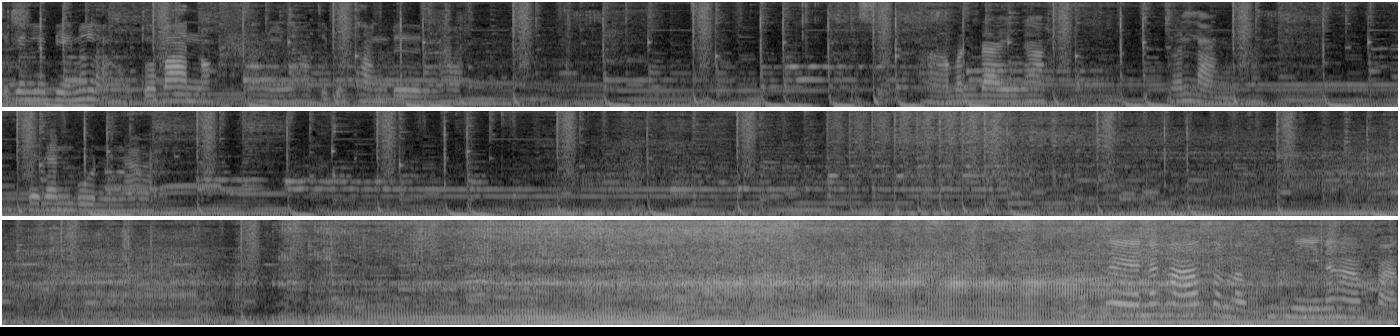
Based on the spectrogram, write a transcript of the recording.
จะเป็นระเบียงด้านหลังของตัวบ้านเนาะด้านนี้นะคะจะเป็นทางเดินนะคะหาบันไดนะคะด้านหลังค่ะไปด้านบนนะคะโอเคนะคะสำหรับคลิปนี้นะคะฝาก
